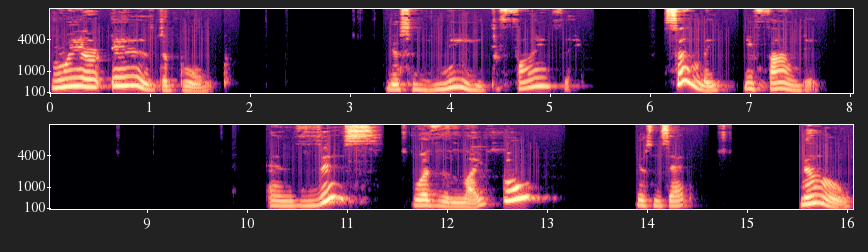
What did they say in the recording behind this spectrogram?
Where is the bulb? There's a need to find it. Suddenly he found it. And this was the light bulb? Wilson said. No,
